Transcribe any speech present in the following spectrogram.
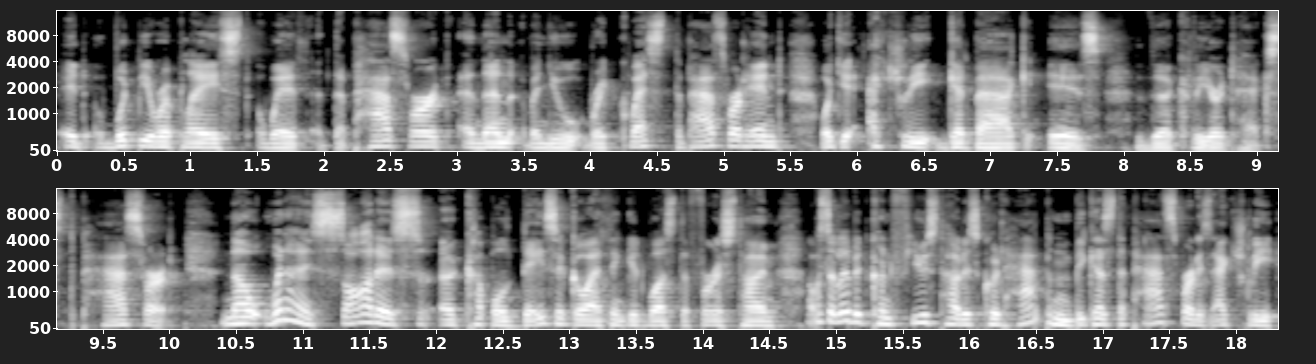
it would be replaced with the password. And then when you request the password hint, what you actually get back is the clear text text password. Now, when I saw this a couple days ago, I think it was the first time, I was a little bit confused how this could happen because the password is actually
